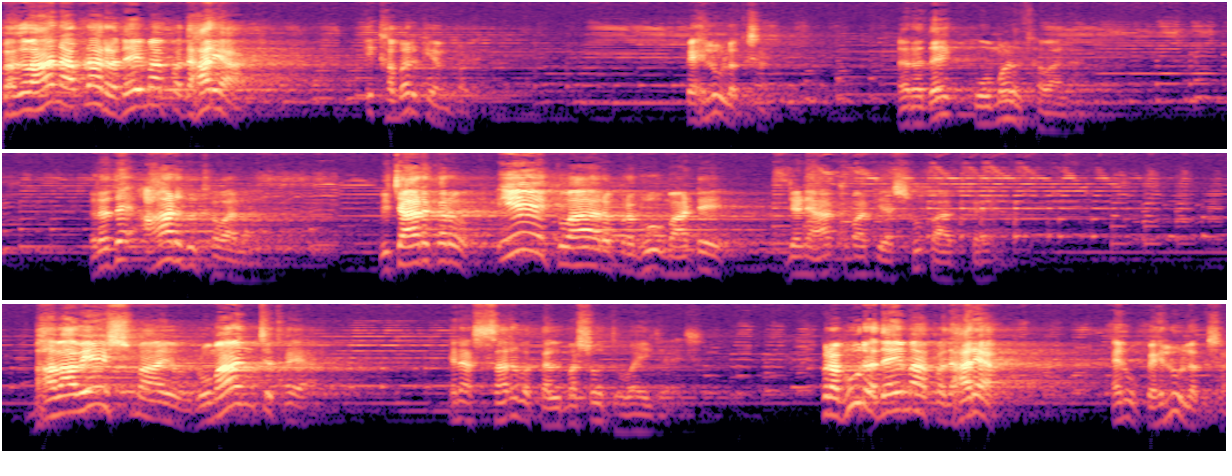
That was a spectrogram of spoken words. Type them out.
ભગવાન આપણા હૃદયમાં પધાર્યા એ ખબર કેમ પડે પહેલું લક્ષણ હૃદય કોમળ થવા લાગે હૃદય આર્દ થવા લાગે વિચાર કરો એક વાર પ્રભુ માટે જેને આંખમાંથી અશ્રુપાત કર્યા ભાવાવેશમાં આવ્યો રોમાંચ થયા. એના સર્વ કલમશો ધોવાઈ જાય છે. પ્રભુ હૃદયમાં પધાર્યા. એનું પહેલું લક્ષણ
